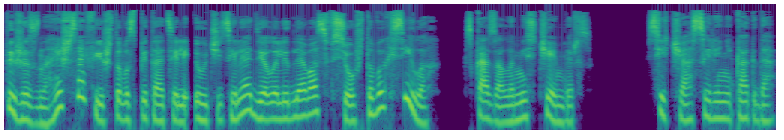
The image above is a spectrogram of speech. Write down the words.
«Ты же знаешь, Софи, что воспитатели и учителя делали для вас все, что в их силах», — сказала мисс Чемберс. «Сейчас или никогда».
